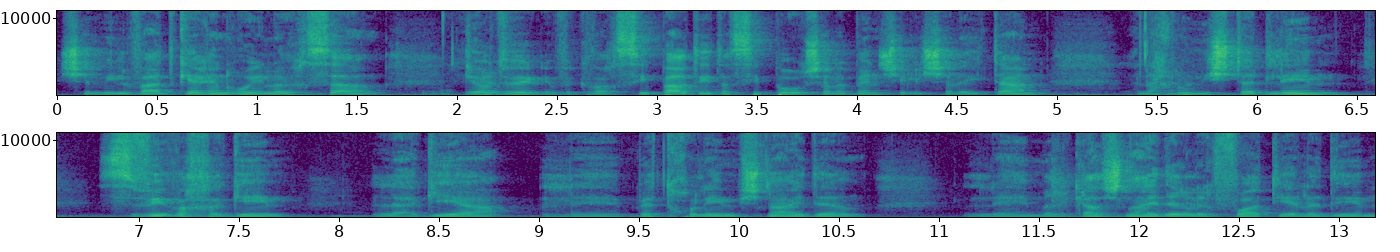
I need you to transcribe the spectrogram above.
שמלבד קרן רועי לא יחסר, כן. היות ו- וכבר סיפרתי את הסיפור של הבן שלי, של איתן, אנחנו כן. משתדלים סביב החגים להגיע לבית חולים שניידר, למרכז שניידר לרפואת ילדים,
